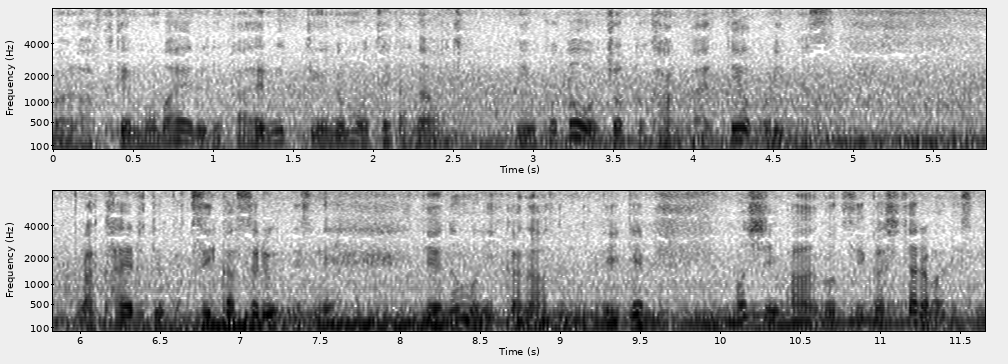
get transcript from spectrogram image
まあ、楽天モバイルに変えるっていうのも手だなということをちょっと考えております。あ変えるというか追加するですね。っていうのもいいかなと思っていてもしあの追加したらばですね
